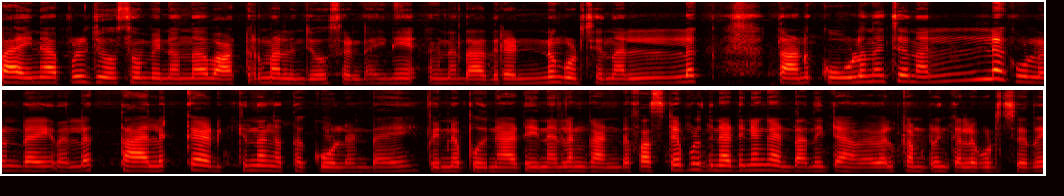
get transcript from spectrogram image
പൈനാപ്പിൾ ജ്യൂസും പിന്നെ ഒന്ന് വാട്ടർ മെലൺ ജ്യൂസ് ഉണ്ടായിന്. അങ്ങനെ അത് രണ്ടും കുടിച്ച്. നല്ല തണു കൂളെന്ന് വെച്ചാൽ നല്ല കൂളുണ്ടായി. നല്ല തലക്കടിക്കുന്ന അങ്ങനത്തെ കൂളുണ്ടായി. പിന്നെ പുതിനാട്ടിനെല്ലാം കണ്ട്. ഫസ്റ്റ് പുതിനാട്ടിനെ കണ്ടാന്നിട്ടാണ് വെൽക്കം ഡ്രിങ്ക് എല്ലാം കുടിച്ചത്.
